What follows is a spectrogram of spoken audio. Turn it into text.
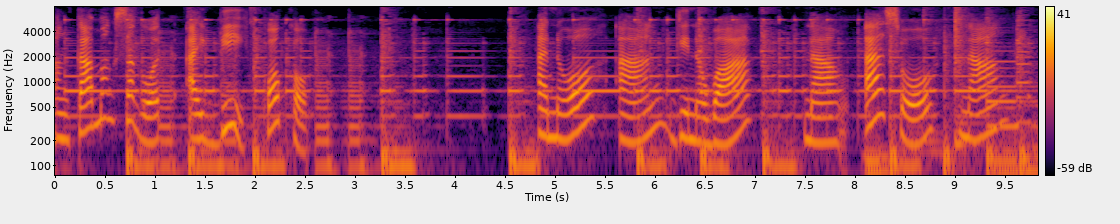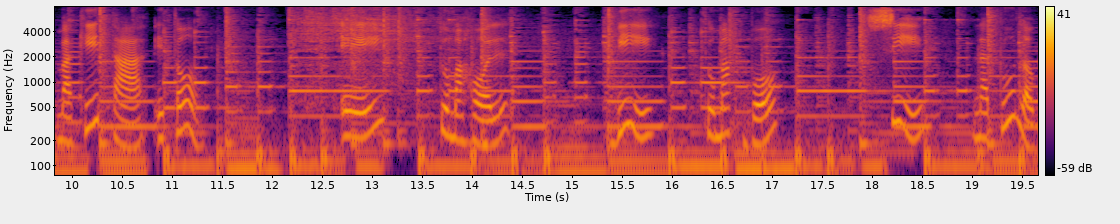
Ang tamang sagot ay B. Coco. Ano ang ginawa ng aso nang makita ito? A. Tumahol B. Tumakbo C. Natulog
